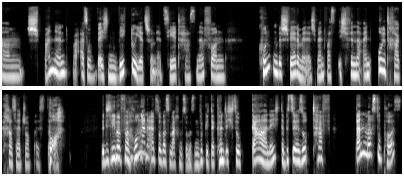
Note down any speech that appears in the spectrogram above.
ähm, spannend, also welchen Weg du jetzt schon erzählt hast, ne, von Kundenbeschwerdemanagement, was ich finde ein ultra krasser Job ist. Boah. Würde ich lieber verhungern, als sowas machen zu müssen. Wirklich, da könnte ich so gar nicht. Da bist du ja so tough. Dann machst du Post.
